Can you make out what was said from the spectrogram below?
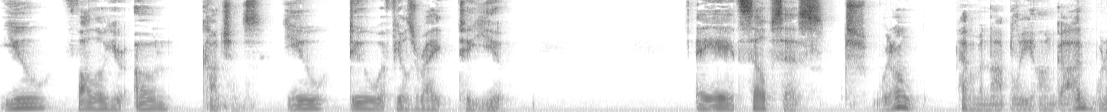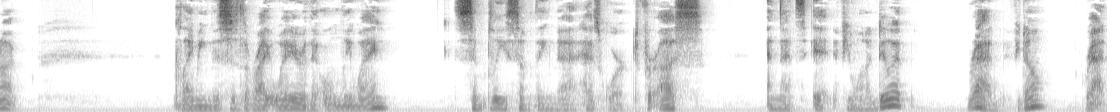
You follow your own conscience. You do what feels right to you. AA itself says we don't have a monopoly on God. We're not claiming this is the right way or the only way. Simply something that has worked for us, and that's it. If you want to do it, rad. If you don't, rad.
